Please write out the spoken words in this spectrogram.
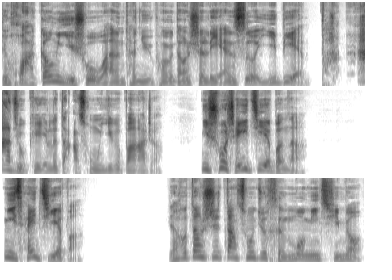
这话刚一说完，他女朋友当时脸色一变，啪就给了大葱一个巴掌。你说谁结巴呢？你才结巴。然后当时大葱就很莫名其妙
